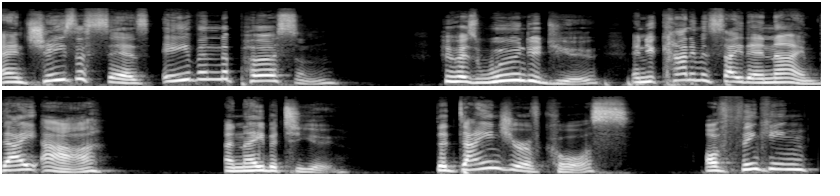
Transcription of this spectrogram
And Jesus says, even the person who has wounded you, and you can't even say their name, they are a neighbor to you. The danger, of course, of thinking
